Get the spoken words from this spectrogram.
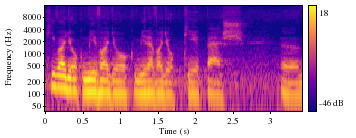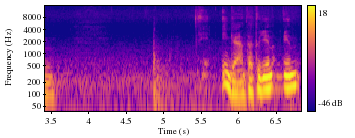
ki vagyok, mi vagyok, mire vagyok képes. Öm, igen, tehát hogy én, én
